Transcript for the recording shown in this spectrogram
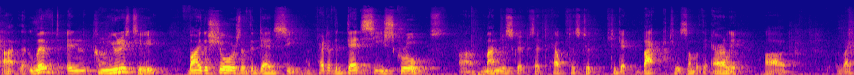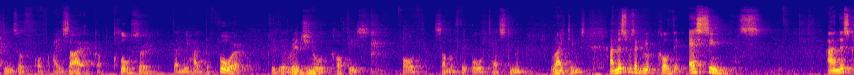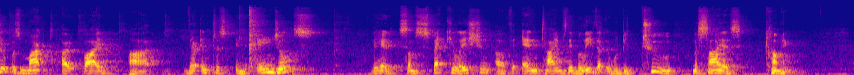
uh, that lived in community by the shores of the Dead Sea. I've heard of the Dead Sea Scrolls, uh, manuscripts that helped us to, to get back to some of the early uh, writings of, of Isaiah, got closer than we had before to the original copies of some of the Old Testament writings. And this was a group called the Essenes. And this group was marked out by uh, their interest in angels. They had some speculation of the end times. They believed that there would be two messiahs coming.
